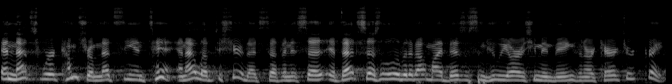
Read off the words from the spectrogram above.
And that's where it comes from. That's the intent. And I love to share that stuff. And it says if that says a little bit about my business and who we are as human beings and our character, great.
